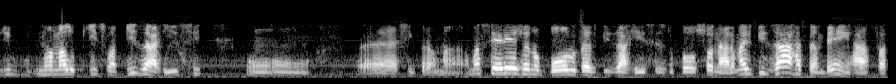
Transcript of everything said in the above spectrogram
de uma maluquice, uma bizarrice, um, um é, assim, para uma, uma cereja no bolo das bizarrices do Bolsonaro. Mas bizarra também, Rafa,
